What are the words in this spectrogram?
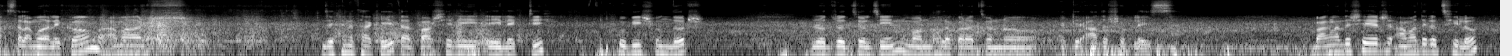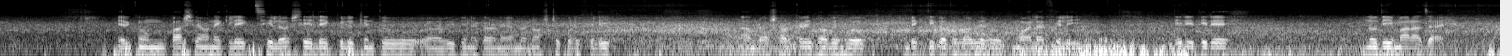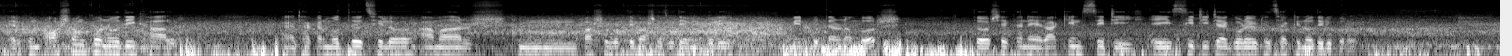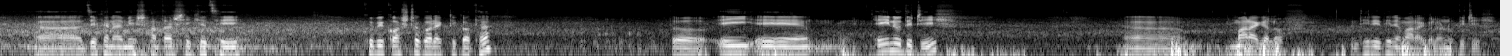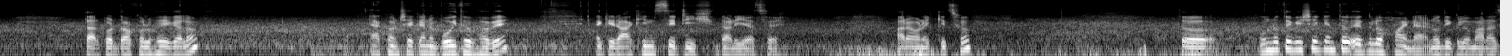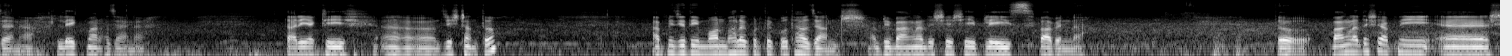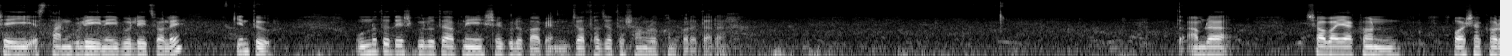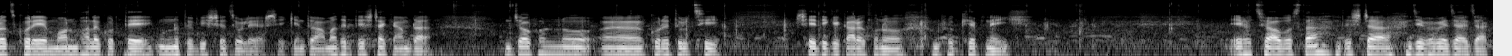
আসসালামু আলাইকুম। আমার যেখানে থাকি, তার পাশেরই এই লেকটি। খুবই সুন্দর রৌদ্রোজ্জ্বল জিন, মন ভালো করার জন্য একটি আদর্শ প্লেস বাংলাদেশের আমাদেরও ছিল। এরকম পাশে অনেক লেক ছিল। সেই লেকগুলো কিন্তু বিভিন্ন কারণে আমরা নষ্ট করে ফেলি। আমরা সরকারিভাবে হোক, ব্যক্তিগতভাবে হোক, ময়লা ফেলি, ধীরে ধীরে নদী মারা যায়। এরকম অসংখ্য নদী, খাল ঢাকার মধ্যেও ছিল। আমার পার্শ্ববর্তী বাসা যদি আমি বলি, মিরপুর তেরো নম্বর। তো সেখানে রাকিন সিটি, এই সিটিটা গড়ে উঠেছে একটি নদীর উপরে। যেখানে আমি সাঁতার শিখেছি। খুবই কষ্টকর একটি কথা। তো এই এই নদীটি মারা গেল। ধীরে ধীরে মারা গেল নদীটি। তারপর দখল হয়ে গেল। এখন সেখানে বৈধভাবে একটি রাখিন সিটি দাঁড়িয়ে আছে। আরও অনেক কিছু। তো উন্নত বিষয়ে কিন্তু এগুলো হয় না। নদীগুলো মারা যায় না, লেক মারা যায় না। তারই একটি দৃষ্টান্ত। আপনি যদি মন ভালো করতে কোথাও যান, আপনি বাংলাদেশে সেই প্লেস পাবেন না। তো বাংলাদেশে আপনি সেই স্থানগুলি নেই বলেই চলে। কিন্তু উন্নত দেশগুলোতে আপনি সেগুলো পাবেন, যথাযথ সংরক্ষণ করে তারা। তো আমরা সবাই এখন পয়সা খরচ করে মন ভালো করতে উন্নত বিশ্বে চলে আসি। কিন্তু আমাদের দেশটাকে আমরা জঘন্য করে তুলছি, সেদিকে কারও কোনো ভ্রুক্ষেপ নেই। এ হচ্ছে অবস্থা, দেশটা যেভাবে যায় যাক।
